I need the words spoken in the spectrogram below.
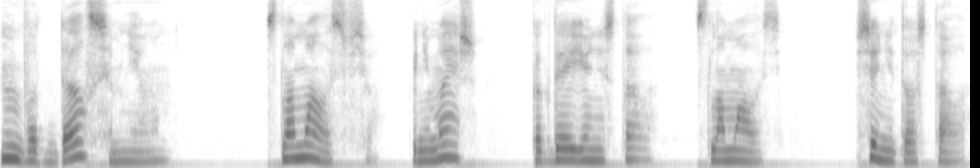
«Вот дался мне он. Сломалось все, понимаешь? Когда ее не стало, сломалось. Все не то стало.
